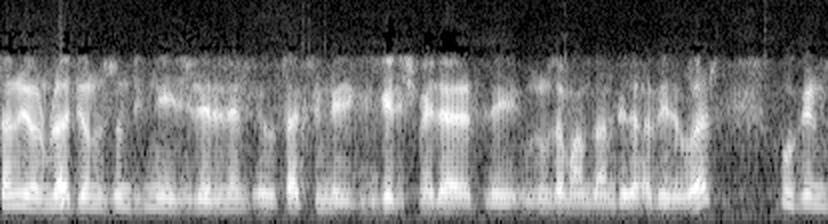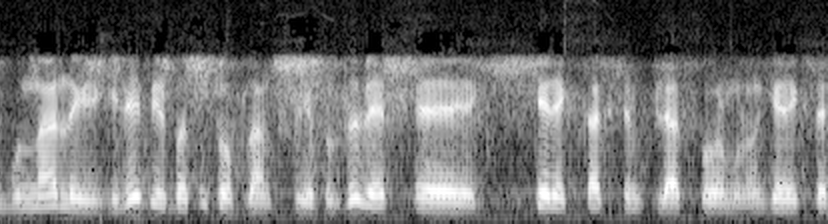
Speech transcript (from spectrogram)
Sanıyorum radyonuzun dinleyicilerinin e, Taksim'le ilgili gelişmelerle uzun zamandan beri haberi var. Bugün bunlarla ilgili bir basın toplantısı yapıldı ve e, gerek Taksim platformunun gerekse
